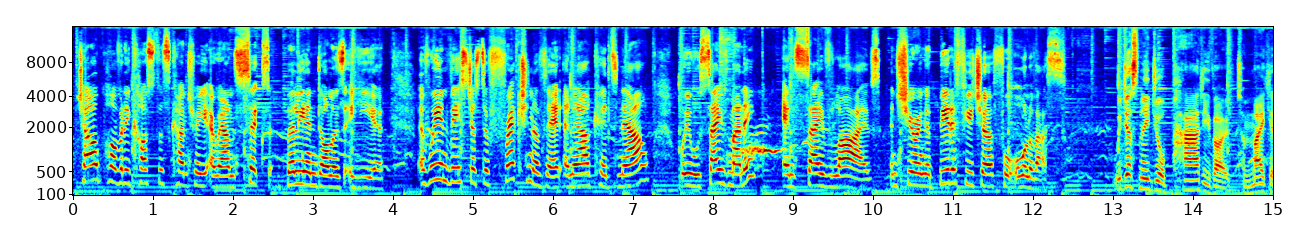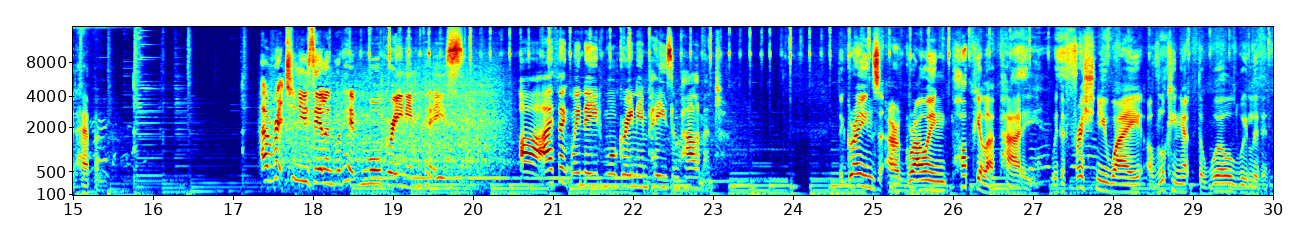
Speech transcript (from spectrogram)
Child poverty costs this country around $6 billion a year. If we invest just a fraction of that in our kids now, we will save money and save lives, ensuring a better future for all of us. We just need your party vote to make it happen. A richer New Zealand would have more Green MPs. Uh, I think we need more Green MPs in Parliament. The Greens are a growing popular party with a fresh new way of looking at the world we live in.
